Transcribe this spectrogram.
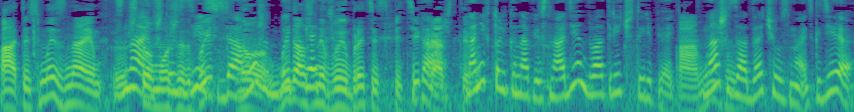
А, то есть мы знаем, Знаем, что, что может здесь, быть, да, но может мы быть должны пять- выбрать из пяти Да, каждый. на них только написано 1, 2, 3, 4, 5. А, Наша задача узнать, где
